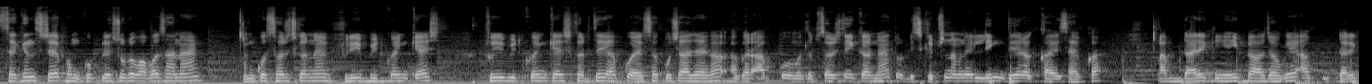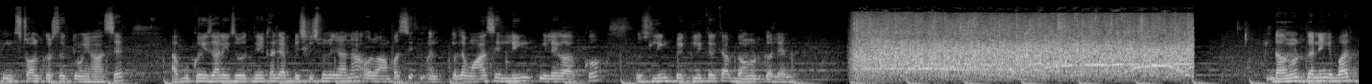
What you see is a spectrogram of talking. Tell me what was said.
सेकेंड स्टेप हमको प्ले स्टोर पर वापस आना है, हमको सर्च करना है free bitcoin cash free bitcoin cash करते ही आपको ऐसा कुछ आ जाएगा, अगर आपको मतलब सर्च नहीं करना है तो डिस्क्रिप्शन में मैंने लिंक दे रखा है इस ऐप का। आप डायरेक्ट यहीं पे आ जाओगे, आप डायरेक्ट इंस्टॉल कर सकते हो यहाँ से। आपको कहीं जाने की ज़रूरत नहीं खाली आप डिस्क्रिप्शन में जाना और वहाँ पर मतलब वहाँ से लिंक मिलेगा आपको। उस लिंक पर क्लिक करके आप डाउनलोड कर लेना। डाउनलोड करने के बाद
